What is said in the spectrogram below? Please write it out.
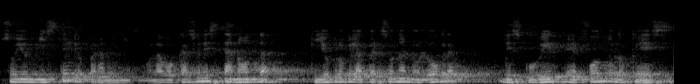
Soy un misterio para mí mismo. La vocación es tan honda que yo creo que la persona no logra descubrir el fondo lo que es.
